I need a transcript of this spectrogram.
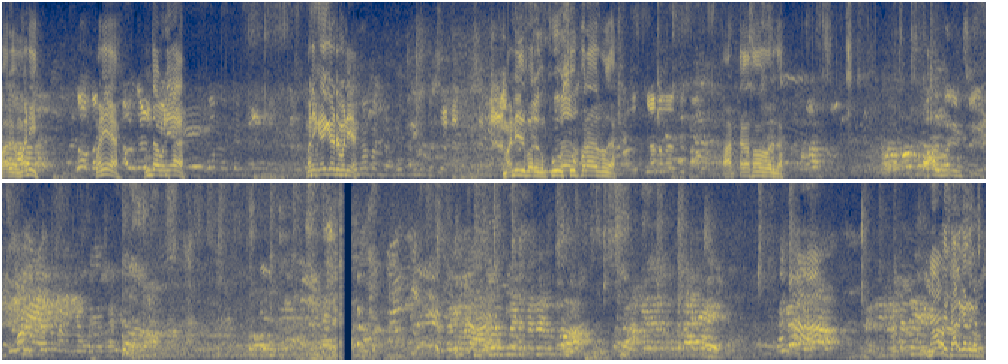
பாருங்க மணி மணியா இந்தா மணியா. மணி கை காட்டு மணியா. மணி இது பாருங்க பூ சூப்பராக இருக்குங்க. அட்டகாசமாக பாருங்க காட்டு காட்டு காட்டு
